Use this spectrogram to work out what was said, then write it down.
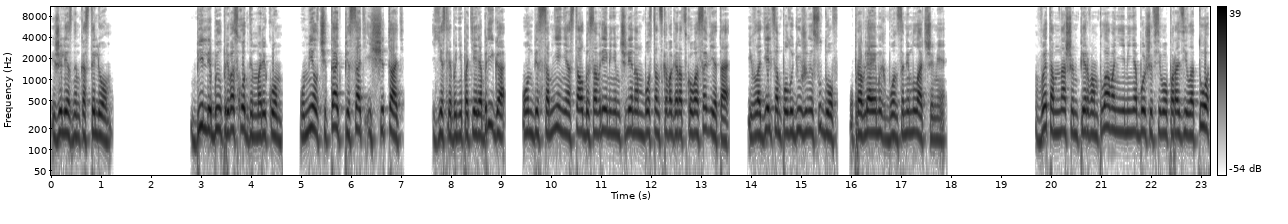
и железным костылем. Билли был превосходным моряком, умел читать, писать и считать. Если бы не потеря Брига, он без сомнения стал бы со временем членом Бостонского городского совета и владельцем полудюжины судов, управляемых бонсами-младшими. В этом нашем первом плавании меня больше всего поразило то,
